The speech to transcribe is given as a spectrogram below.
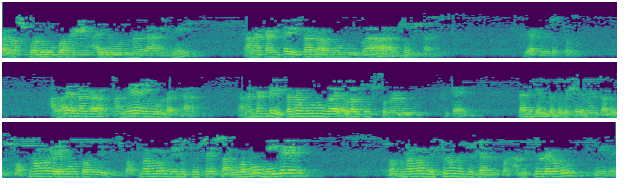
తన స్వరూపమే అయి ఉన్న దానిని తనకంటే ఇతరముగా చూస్తాడు ఇది అక్కడ చెప్తుంది. అలా ఎలాగా తనే అయి ఉండగా తనకంటే ఇతరమునుగా ఎలా చూస్తున్నాడు అంటే దానికి ఏం పెద్ద విషయం ఏం కాదు స్వప్నంలో ఏమవుతోంది? స్వప్నంలో మీరు చూసే సర్వము మీరే. స్వప్నంలో మిత్రుడిని చూశారనుకోండి. ఆ మిత్రుడు ఎవరు మీరే.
